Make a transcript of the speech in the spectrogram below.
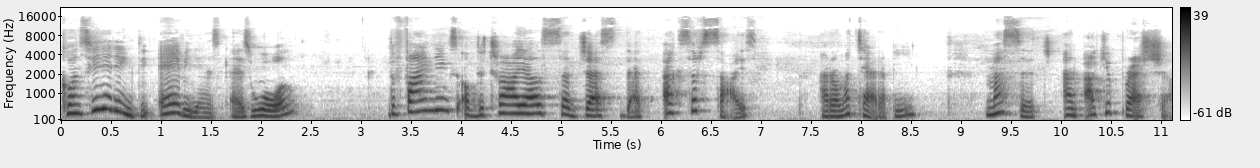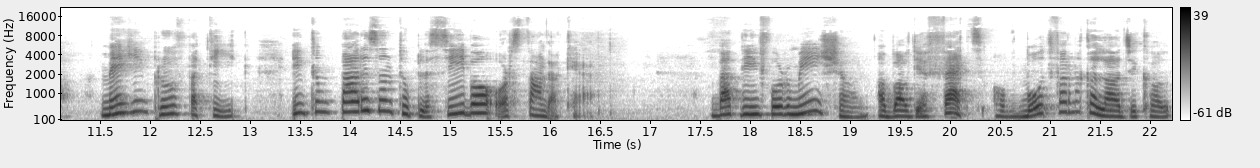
Considering the evidence as well, the findings of the trial suggest that exercise, aromatherapy, massage, and acupressure may improve fatigue in comparison to placebo or standard care. But the information about the effects of both pharmacological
